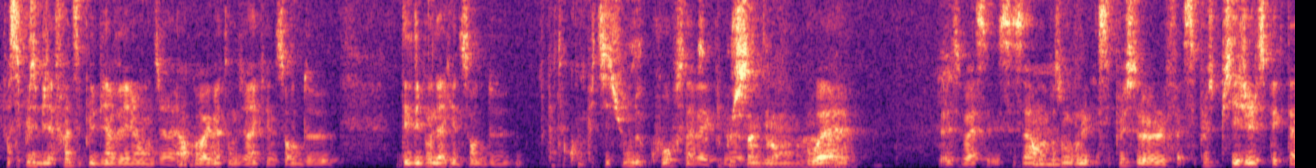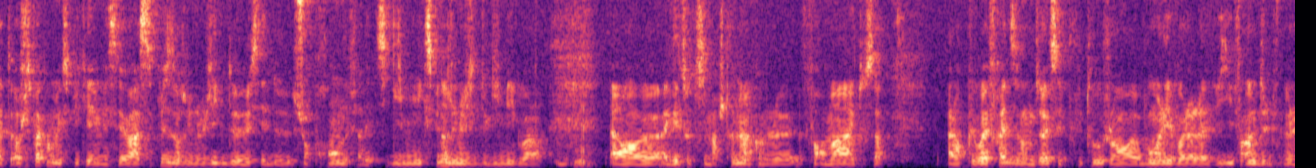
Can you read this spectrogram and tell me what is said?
Enfin, c'est plus bien. Friends, c'est plus bienveillant, on dirait. Alors qu'au Met, on dirait qu'il y a une sorte de. Dès le début, on dirait qu'il y a une sorte de. pas, de compétition, de course avec. Un peu euh, plus cinglant. euh, Ouais. Ouais, c'est ça, on a Mhm. l'impression que c'est plus, euh, c'est plus piéger le spectateur. Je sais pas comment expliquer, mais c'est voilà, c'est plus dans une logique de essayer de surprendre, de faire des petits gimmicks. C'est plus dans une logique de gimmick, voilà. Alors, euh, avec des trucs qui marchent très bien, comme le, le format et tout ça. Alors que ouais, Friends, on dirait que c'est plutôt genre, euh, bon, allez, voilà la vie, enfin, de- euh,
